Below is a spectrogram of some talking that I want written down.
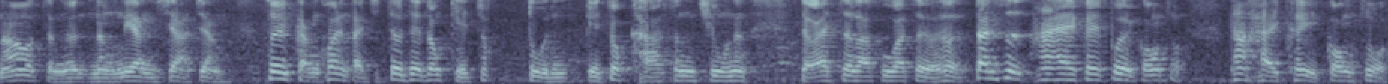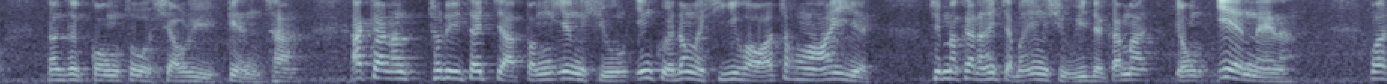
然后整个能量下降，所以赶快的代志做这种给做蹲，给做卡生手呢，都爱做啊，顾啊，做会好。但是他还可以不会工作，他还可以工作，但是工作效率变差。啊，刚刚出去在食饭应酬，因为拢会喜欢啊，足欢喜的。今麦刚刚去食饭应酬，伊就感觉用演的啦。我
